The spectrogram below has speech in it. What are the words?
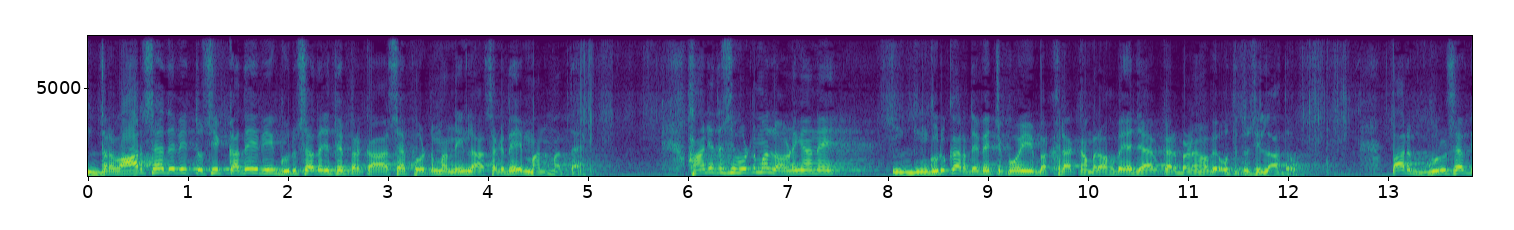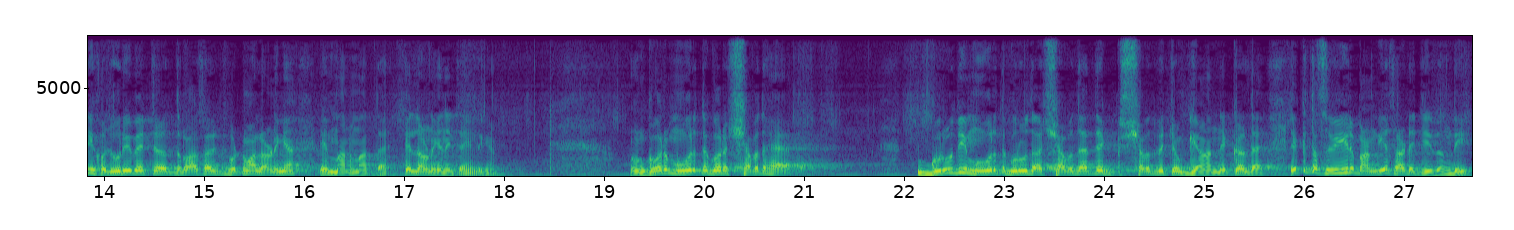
ਦਰਬਾਰ ਸਾਹਿਬ ਦੇ ਵਿੱਚ ਤੁਸੀਂ ਕਦੇ ਵੀ ਗੁਰੂ ਸਾਹਿਬ ਦਾ ਜਿੱਥੇ ਪ੍ਰਕਾਸ਼ ਹੈ, ਫੋਟੋਆਂ ਨਹੀਂ ਲਾ ਸਕਦੇ, ਇਹ ਮਨਮਤ ਹੈ। ਹਾਂ, ਜੇ ਤੁਸੀਂ ਫੋਟੋਆਂ ਲਾਉਣੀਆਂ ਨੇ, ਗੁਰੂ ਘਰ ਦੇ ਵਿੱਚ ਕੋਈ ਵੱਖਰਾ ਕਮਰਾ ਹੋਵੇ, ਅਜਾਇਬ ਘਰ ਬਣਿਆ ਹੋਵੇ, ਉੱਥੇ ਤੁਸੀਂ ਲਾ ਦਿਓ। ਪਰ ਗੁਰੂ ਸਾਹਿਬ ਦੀ ਹਜ਼ੂਰੀ ਵਿੱਚ ਦਰਬਾਰ ਸਾਹਿਬ ਵਿੱਚ ਫੋਟੋਆਂ ਲਾਉਣੀਆਂ, ਇਹ ਮਨਮਤ ਹੈ। ਇਹ ਲਾਉਣੀਆਂ ਨਹੀਂ ਚਾਹੀਦੀਆਂ। ਗੁਰਮੂਰਤ ਗੁਰ ਸ਼ਬਦ ਹੈ ਗੁਰੂ ਦੀ ਮੂਰਤ ਗੁਰੂ ਦਾ ਸ਼ਬਦ ਹੈ ਤੇ ਸ਼ਬਦ ਵਿੱਚੋਂ ਗਿਆਨ ਨਿਕਲਦਾ ਹੈ। ਇੱਕ ਤਸਵੀਰ ਬਣਦੀ ਹੈ ਸਾਡੇ ਜੀਵਨ ਦੀ,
